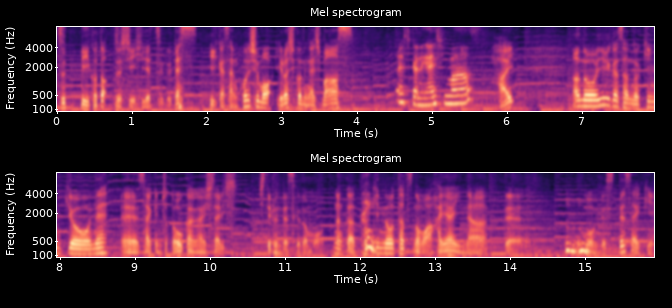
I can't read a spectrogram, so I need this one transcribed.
ズッピーことズッシー秀次です。いいかさん、今週もよろしくお願いします。よろしくお願いしますはい。あの、ゆいかさんの近況をね、えー最近ちょっとお伺いしたりししてるんですけども、なんか時の経つのは早いなって思うんですって、最近。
